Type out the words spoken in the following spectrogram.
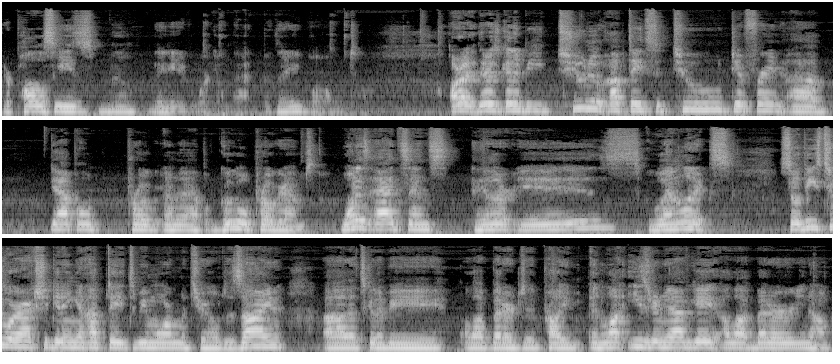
Their policies, well, they need to work on that, but they won't. All right, there's going to be two new updates to two different uh, Apple program, Apple Google programs. One is AdSense, and the other is Google Analytics. So these two are actually getting an update to be more material design. Uh, that's going to be a lot better to probably and a lot easier to navigate, a lot better, you know,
